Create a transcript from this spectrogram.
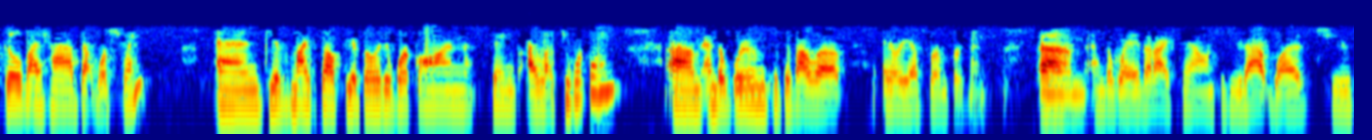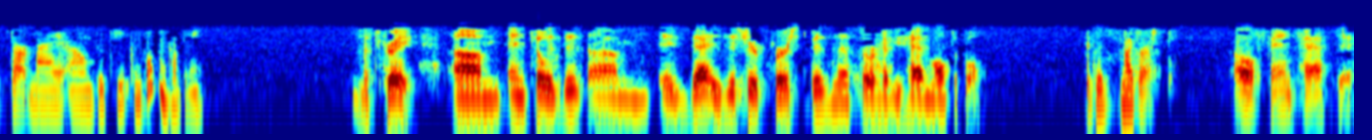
skills I had that were strengths and give myself the ability to work on things I like to work on um, and the room to develop areas for improvement. Um, and the way that I found to do that was to start my own boutique consulting company. That's great. Um, and so is this um, is that is this your first business or have you had multiple? This is my first. Oh, fantastic.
